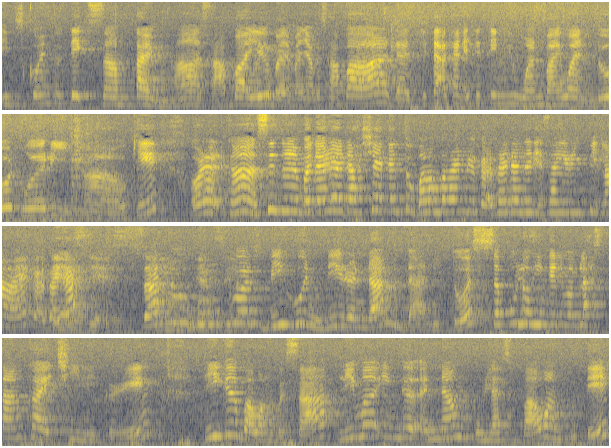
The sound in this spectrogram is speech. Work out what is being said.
it's going to take some time. Ha, sabar ya, banyak-banyak bersabar dan kita akan entertain you one by one. Don't worry. Ha, okay. Alright, ha, sis dan Badaria dah share kan tu bahan-bahan dia Kak Zaidah jadi saya repeat lah eh Kak Zaidah. Yes, yes. Satu Hmm, bungkus bihun direndam dan ditus 10 hingga 15 tangkai cili kering 3 bawang besar 5 hingga 6 ulas bawang putih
